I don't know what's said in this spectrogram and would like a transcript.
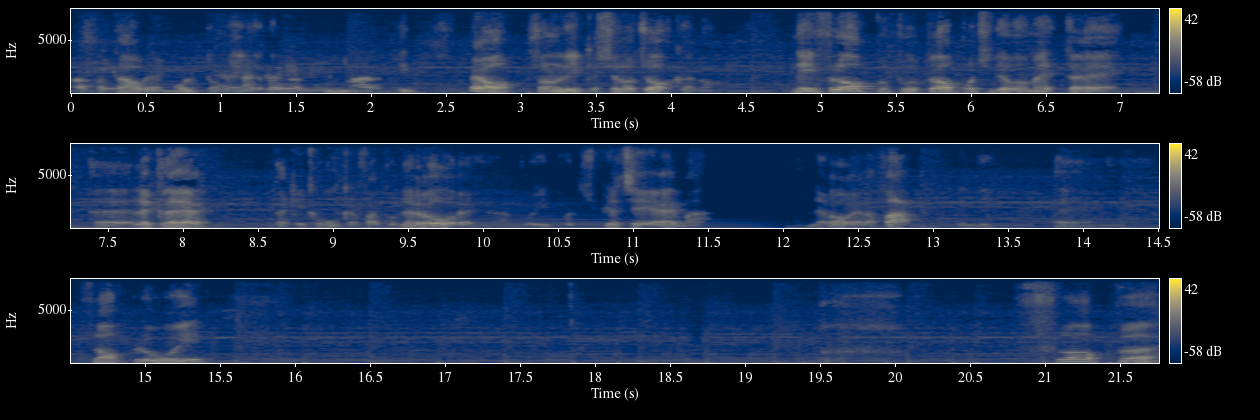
la sì. Tauri è molto meglio della Martin, però sono lì che se lo giocano. Nei flop purtroppo ci devo mettere eh, Leclerc, perché comunque ha fatto un errore, poi può dispiacere, ma l'errore l'ha fatto, quindi eh, flop lui. Flop,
